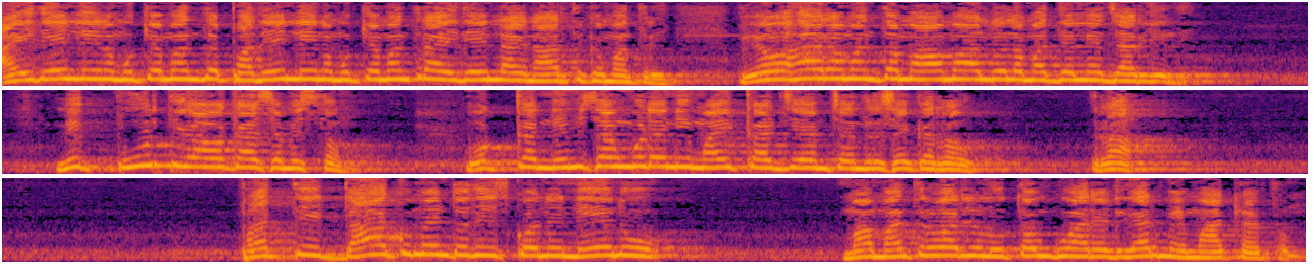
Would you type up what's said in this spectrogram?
ఐదేళ్ళు ఈయన ముఖ్యమంత్రి పదేళ్ళు ఈయన ముఖ్యమంత్రి ఐదేళ్ళు ఆయన ఆర్థిక మంత్రి. వ్యవహారం అంతా మామాల్లుల మధ్యలోనే జరిగింది. మీకు పూర్తిగా అవకాశం ఇస్తాం. ఒక్క నిమిషం కూడా నీ మైక్ కట్ చేయం చంద్రశేఖరరావు. రా. ప్రతి డాక్యుమెంట్ తీసుకొని నేను మా మంత్రివర్యులు ఉత్తమ్ కుమార్ రెడ్డి గారు మేము మాట్లాడతాం.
